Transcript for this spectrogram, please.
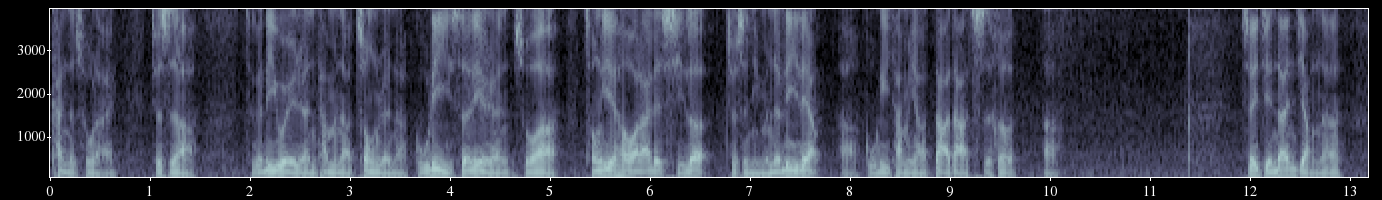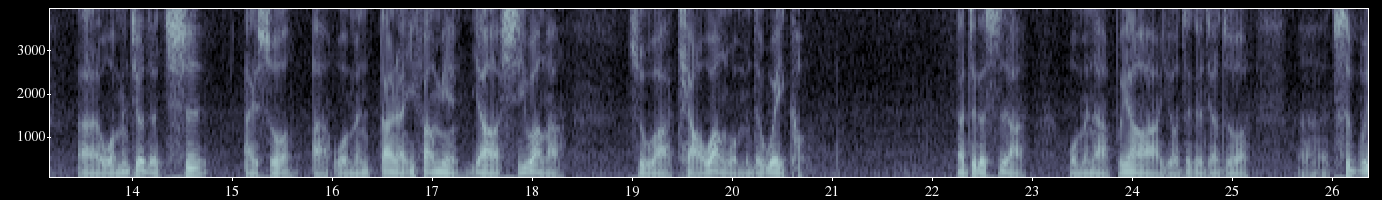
看得出来，就是啊，这个利未人他们呢，众人呢，鼓励以色列人说啊，从耶和华来的喜乐就是你们的力量啊，鼓励他们要大大吃喝。所以简单讲呢，呃，我们就着吃来说啊，我们当然一方面要希望啊，主啊挑旺我们的胃口。那这个是啊，我们呢不要啊有这个叫做呃吃不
